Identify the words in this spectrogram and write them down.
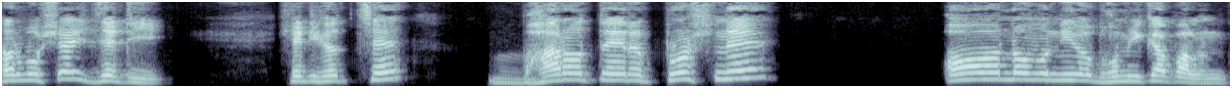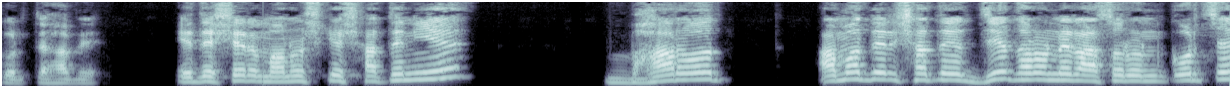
সর্বশেষ যেটি, সেটি হচ্ছে ভারতের প্রশ্নে অনমনীয় ভূমিকা পালন করতে হবে। এদেশের মানুষকে সাথে নিয়ে ভারত আমাদের সাথে যে ধরনের আচরণ করছে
